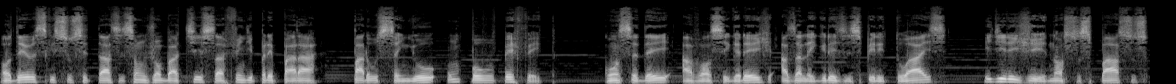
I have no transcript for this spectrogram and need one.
Ó Deus que suscitasse São João Batista a fim de preparar para o Senhor um povo perfeito. Concedei à vossa igreja as alegrias espirituais e dirigi nossos passos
